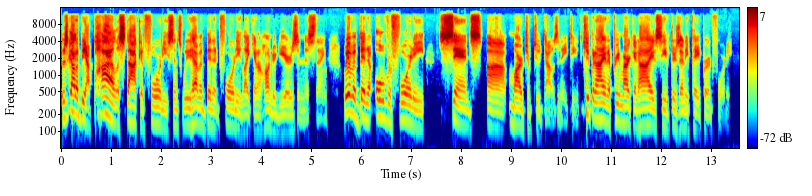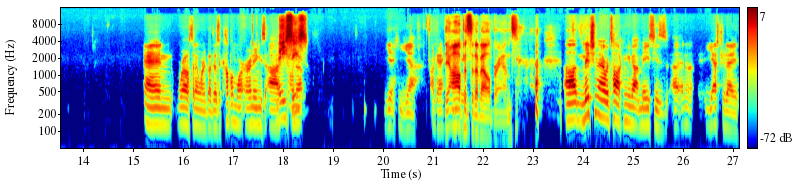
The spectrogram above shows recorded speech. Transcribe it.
There's got to be a pile of stock at 40 since we haven't been at 40 like in 100 years in this thing. We haven't been at over 40 since uh, March of 2018. Keep an eye on the pre market high and see if there's any paper at 40. And where else did I want to go? There's a couple more earnings. Uh, Macy's. up- Yeah, yeah. Okay. The opposite of L brands. Uh, Mitch and I were talking about Macy's uh, yesterday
